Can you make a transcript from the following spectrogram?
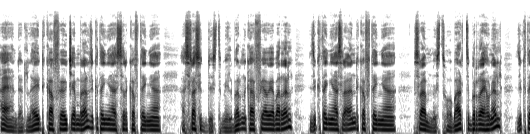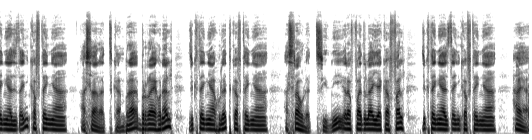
21። አድላይድ ካፊያው ይጨምራል። ዝቅተኛ 10፣ ከፍተኛ 16። ሜልበርን ካፊያው ያባራል። ዝቅተኛ 11፣ ከፍተኛ 15። ሆባርት ብራ ይሆናል። ዝቅተኛ 9፣ ከፍተኛ 14። ካምብራ ብራ ይሆናል። ዝቅተኛ 2፣ ከፍተኛ 12። ሲድኒ ረፋዱ ላይ ያካፋል። ዝቅተኛ 9፣ ከፍተኛ 20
